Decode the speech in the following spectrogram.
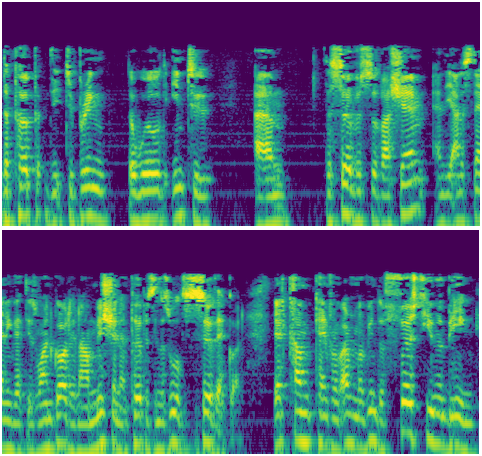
the purpose, to bring the world into, um, the service of Hashem and the understanding that there's one God and our mission and purpose in this world is to serve that God. That come, came from Avraham Avinu, the first human being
